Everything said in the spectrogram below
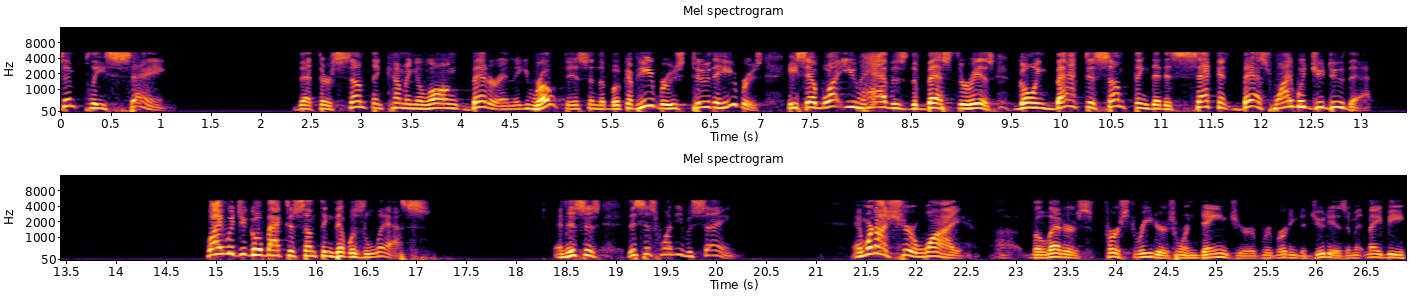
simply saying that there's something coming along better. And he wrote this in the book of Hebrews to the Hebrews. He said, What you have is the best there is. Going back to something that is second best, why would you do that? Why would you go back to something that was less? And this is, this is what he was saying. And we're not sure why uh, the letter's first readers were in danger of reverting to Judaism. It may be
